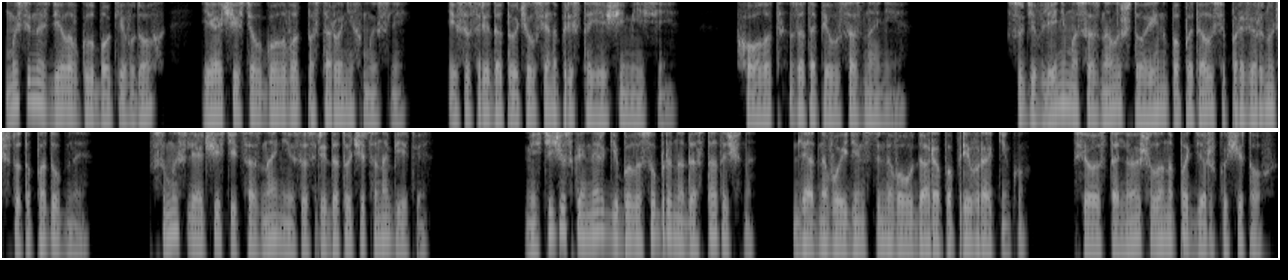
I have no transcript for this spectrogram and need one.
Мысленно сделав глубокий вдох, я очистил голову от посторонних мыслей и сосредоточился на предстоящей миссии. Холод затопил сознание. С удивлением осознал, что Эйн попытался провернуть что-то подобное. В смысле очистить сознание и сосредоточиться на битве. Мистической энергии было собрано достаточно для одного единственного удара по привратнику. Все остальное шло на поддержку щитов.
